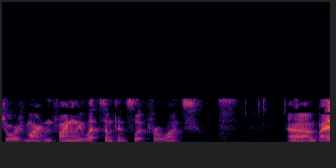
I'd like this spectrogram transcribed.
George Martin finally let something slip for once. Um, but I,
